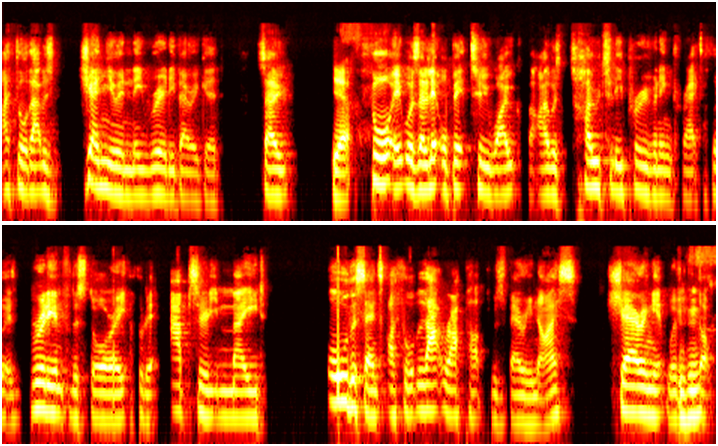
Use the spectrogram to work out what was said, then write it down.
I thought that was genuinely really very good. So Yeah. thought it was a little bit too woke, but I was totally proven incorrect. I thought it was brilliant for the story. I thought it absolutely made all the sense. I thought that wrap up was very nice. Sharing it with Mhm. doc-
